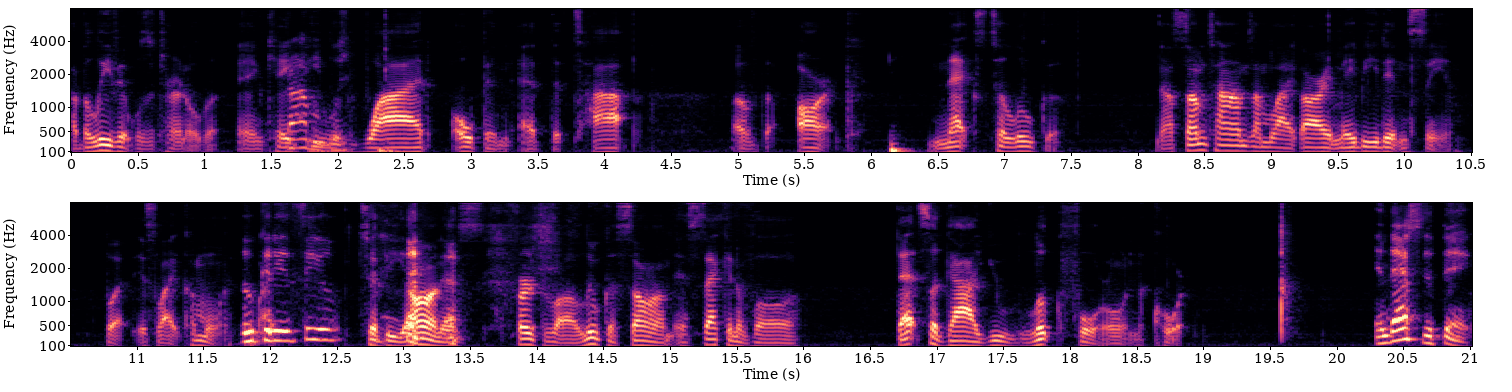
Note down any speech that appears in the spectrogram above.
I believe it was a turnover, and KP Probably. was wide open at the top of the arc next to Luka. Now sometimes I'm like, all right, maybe he didn't see him, but it's like, come on, Luka like, didn't see him. To be honest, first of all, Luka saw him, and second of all, that's a guy you look for on the court. And that's the thing.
